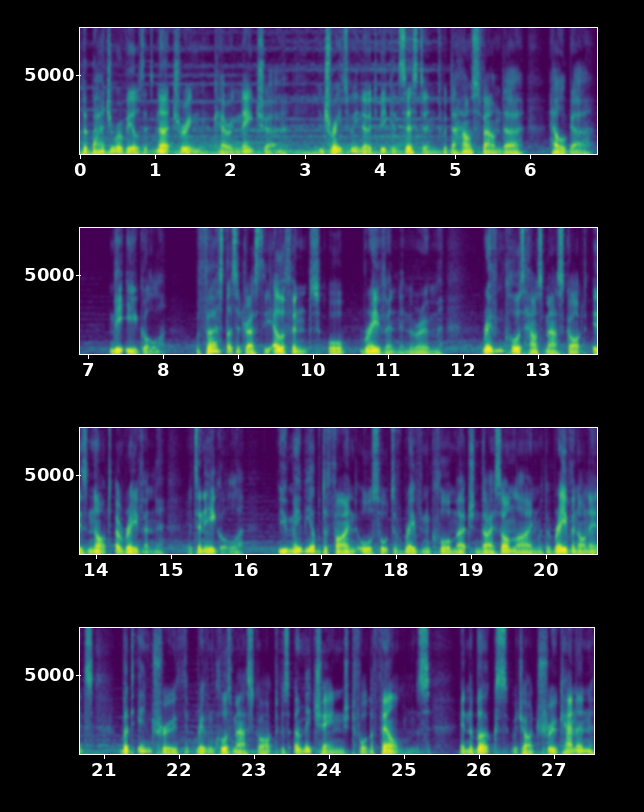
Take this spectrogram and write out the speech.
the badger reveals its nurturing, caring nature, and traits we know to be consistent with the house founder, Helga. The eagle. First, let's address the elephant, or raven, in the room. Ravenclaw's house mascot is not a raven, it's an eagle. You may be able to find all sorts of Ravenclaw merchandise online with a raven on it, but in truth, Ravenclaw's mascot was only changed for the films. In the books, which are true canon,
